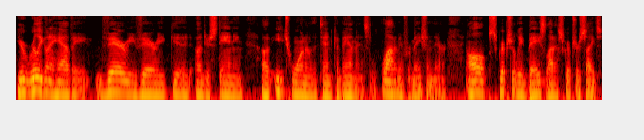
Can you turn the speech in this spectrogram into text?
you're really going to have a very very good understanding of each one of the Ten Commandments. A lot of information there, all scripturally based. A lot of scripture sites.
